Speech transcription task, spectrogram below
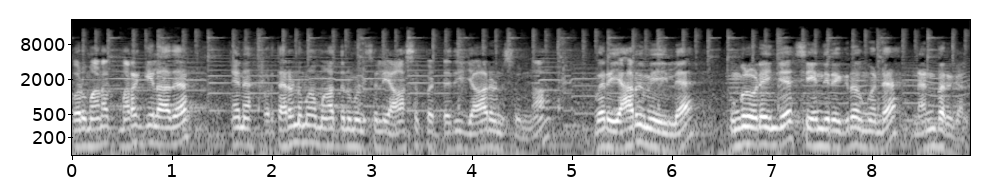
ஒரு மன மறக்க என்ன ஒரு தருணமாக மாற்றணும்னு சொல்லி ஆசைப்பட்டது யாருன்னு சொன்னால் வேறு யாருமே இல்லை. உங்களோட இங்கே சேர்ந்திருக்கிற உங்களோட நண்பர்கள்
